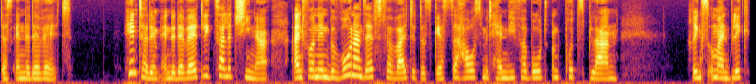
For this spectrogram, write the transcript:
Das Ende der Welt. Hinter dem Ende der Welt liegt Salicina, ein von den Bewohnern selbst verwaltetes Gästehaus mit Handyverbot und Putzplan. Ringsum ein Blick,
